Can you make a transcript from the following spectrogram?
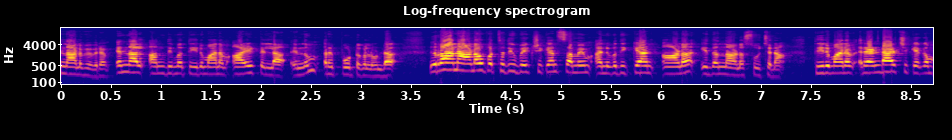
എന്നാണ് വിവരം. എന്നാൽ അന്തിമ തീരുമാനം ആയിട്ടില്ല എന്നും റിപ്പോർട്ടുകളുണ്ട്. ഇറാൻ ആണവ പദ്ധതി ഉപേക്ഷിക്കാൻ സമയം അനുവദിക്കാൻ ആണ് ഇതെന്നാണ് സൂചന. തീരുമാനം രണ്ടാഴ്ചയ്ക്കകം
